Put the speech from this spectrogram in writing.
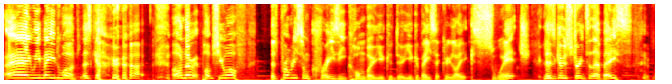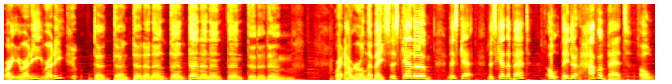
Hey, we made one. Let's go. oh no, it pops you off. There's probably some crazy combo you could do. You could basically like switch. Let's go straight to their base. Right, you ready? You ready? Dun dun dun dun dun dun dun dun dun dun. Right now we're on their base. Let's get them. Let's get let's get the bed. Oh, they don't have a bed. Oh,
